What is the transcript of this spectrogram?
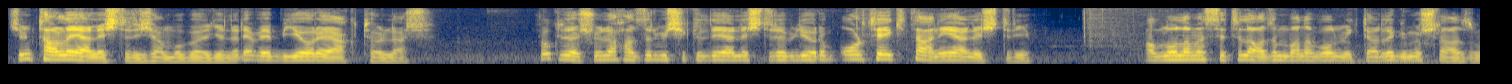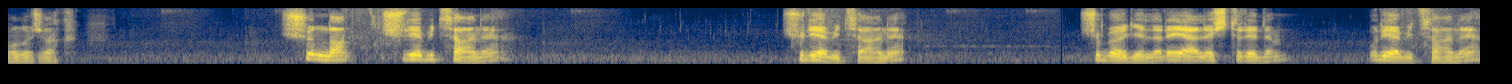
Şimdi tarla yerleştireceğim bu bölgelere ve biyoreaktörler. Çok güzel şöyle hazır bir şekilde yerleştirebiliyorum. Ortaya iki tane yerleştireyim. Kablolama seti lazım. Bana bol miktarda gümüş lazım olacak. Şundan şuraya bir tane. Şuraya bir tane. Şu bölgelere yerleştirelim. Buraya bir tane.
